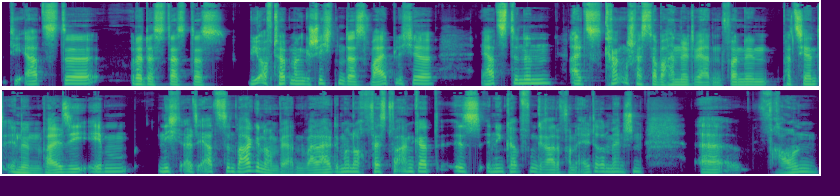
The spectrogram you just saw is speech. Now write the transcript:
die Ärzte oder dass, dass, dass, wie oft hört man Geschichten, dass weibliche Ärztinnen als Krankenschwester behandelt werden von den PatientInnen, weil sie eben nicht als Ärztin wahrgenommen werden, weil halt immer noch fest verankert ist in den Köpfen, gerade von älteren Menschen, äh, Frauen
